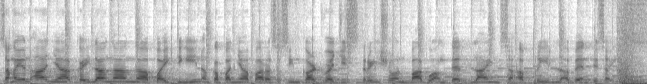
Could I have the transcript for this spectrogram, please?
Sa ngayon, Anya, kailangang uh, paigtingin ang kampanya para sa SIM card registration bago ang deadline sa Abril 26.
